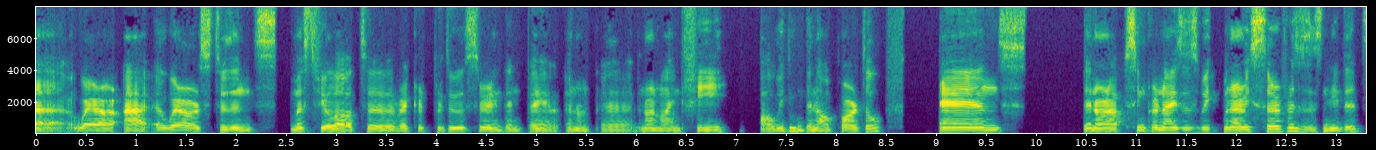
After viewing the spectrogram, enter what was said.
Uh, where uh, where our students must fill out a record producer and then pay an, uh, an online fee all within the Now portal. And then our app synchronizes with Moneris servers as needed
